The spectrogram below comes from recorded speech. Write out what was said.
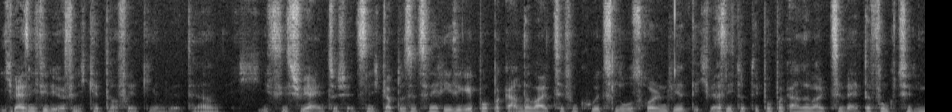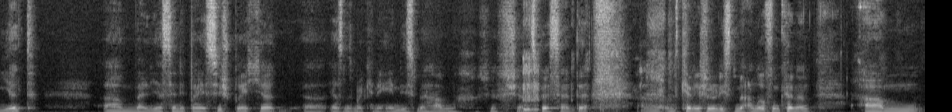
Ich weiß nicht, wie die Öffentlichkeit darauf reagieren wird. Ja. Ich, es ist schwer einzuschätzen. Ich glaube, dass jetzt eine riesige Propagandawalze von Kurz losrollen wird. Ich weiß nicht, ob die Propagandawalze weiter funktioniert ähm, weil ja seine Pressesprecher äh, erstens mal keine Handys mehr haben, Scherz beiseite, äh, und keine Journalisten mehr anrufen können. Ähm,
